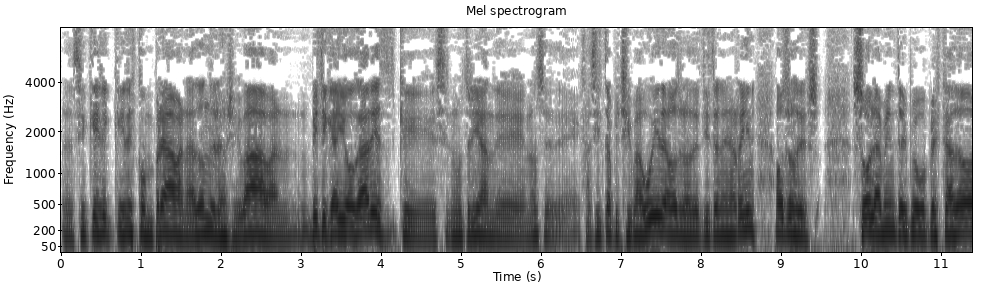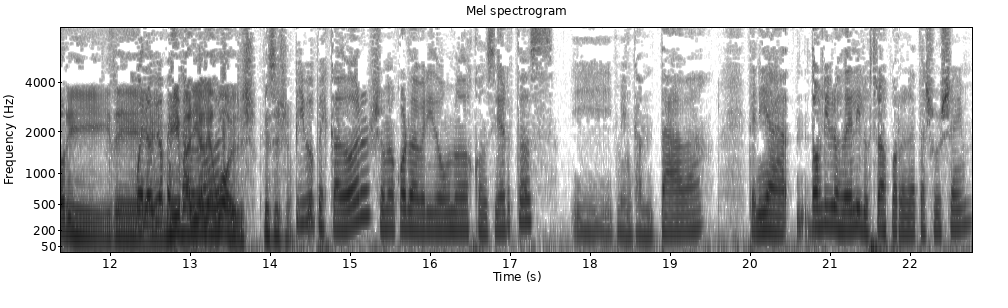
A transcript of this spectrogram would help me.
Es decir, ¿qué, qué les compraban? ¿A dónde los llevaban? Viste que hay hogares que se nutrían de, no sé, de Jacita Pichimagüira, otros de el Ring, otros de solamente el Pipo Pescador y de Bueno, mi María Pescador- Walsh, qué sé yo. Pivo Pescador, yo me acuerdo haber ido a uno o dos conciertos y me encantaba. Tenía dos libros de él ilustrados por Renata Schusheim,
